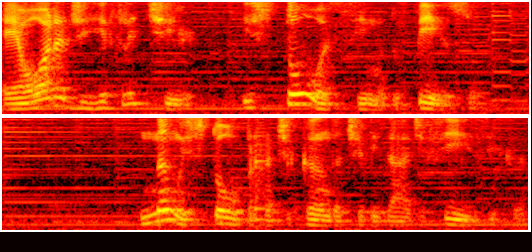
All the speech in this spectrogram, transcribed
É hora de refletir. Estou acima do peso? Não estou praticando atividade física?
